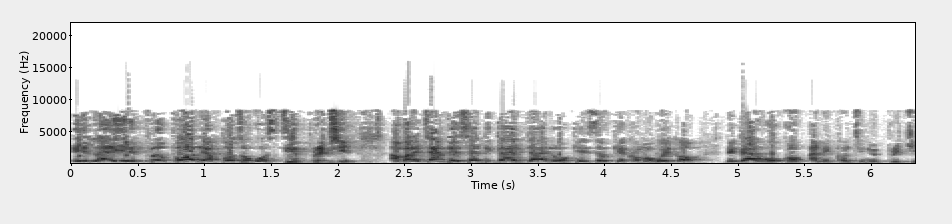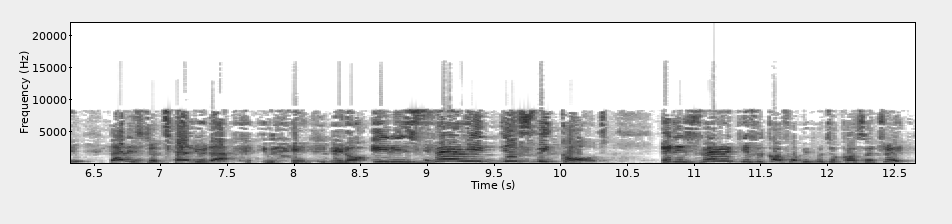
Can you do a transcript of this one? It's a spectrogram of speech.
A, a, Paul the apostle was still preaching. And by the time they said the guy died, okay, okay, come on, wake up. The guy woke up and he continued preaching. That is to tell you that, you know, it is very difficult it is very difficult for people to concentrate.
